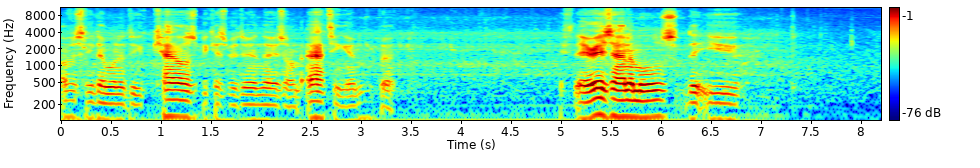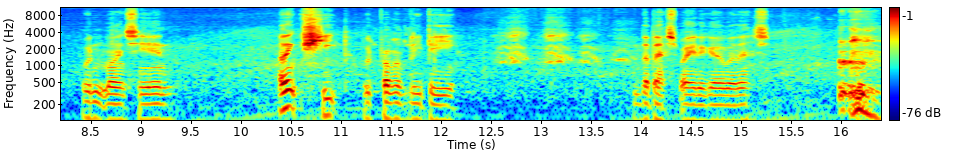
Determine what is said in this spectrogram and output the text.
obviously don't want to do cows because we're doing those on Attingham, but if there is animals that you wouldn't mind seeing, I think sheep would probably be the best way to go with this.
